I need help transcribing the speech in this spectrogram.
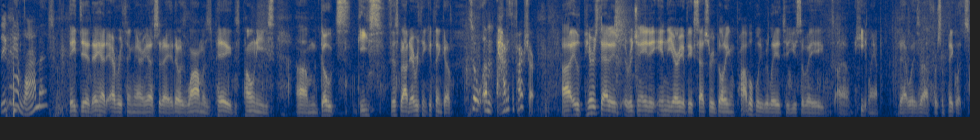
They even had llamas? They did. They had everything there yesterday. There was llamas, pigs, ponies, um, goats, geese, just about everything you could think of. So um, how did the fire start? Uh, it appears that it originated in the area of the accessory building, probably related to use of a uh, heat lamp. that was uh, for some piglets.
